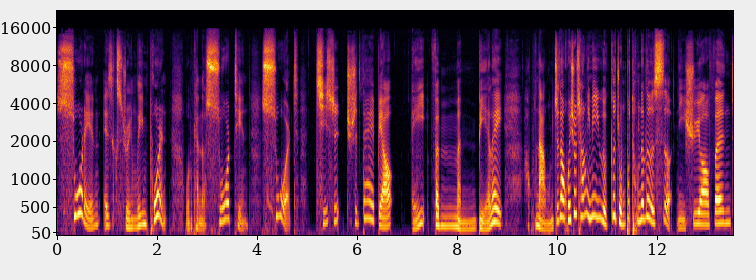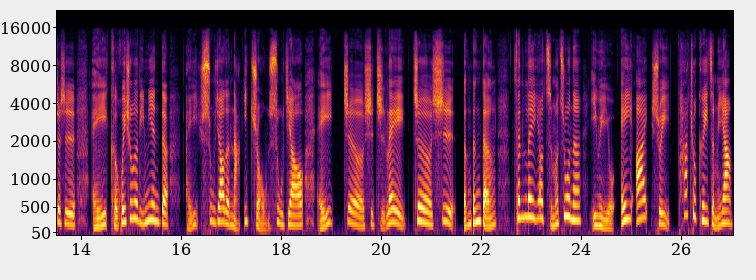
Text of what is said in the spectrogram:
Sorting is extremely important。我们看到 sorting，sort 其实就是代表哎分门别类。好，那我们知道回收厂里面又有各种不同的垃圾，你需要分这是哎可回收的里面的哎塑胶的哪一种塑胶哎。这是纸类，这是等等等分类要怎么做呢？因为有 AI，所以它就可以怎么样？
